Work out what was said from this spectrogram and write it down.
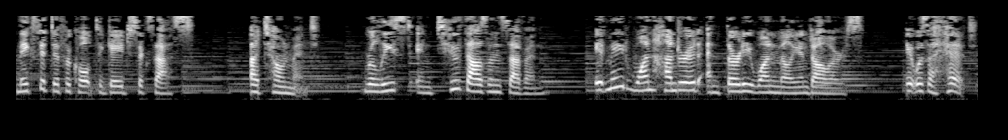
makes it difficult to gauge success. Atonement. Released in 2007. It made $131 million. It was a hit.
